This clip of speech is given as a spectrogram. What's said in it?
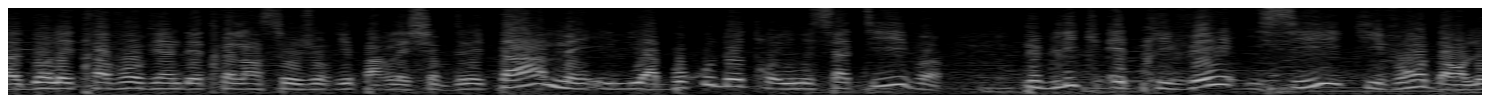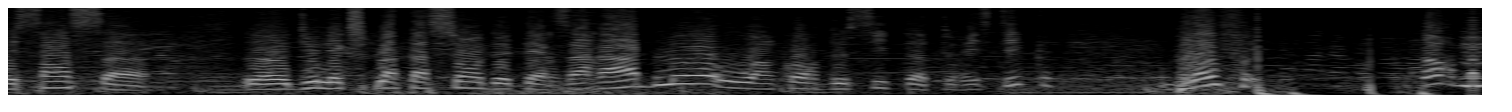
euh, dont les travaux viennent d'être lancés aujourd'hui par les chefs de l'État, mais il y a beaucoup d'autres initiatives publiques et privées ici qui vont dans le sens euh, euh, d'une exploitation de terres arables ou encore de sites touristiques. Bref, énorme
